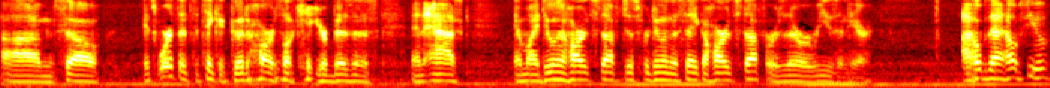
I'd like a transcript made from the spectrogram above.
Um, so it's worth it to take a good hard look at your business and ask, Am I doing hard stuff just for doing the sake of hard stuff, or is there a reason here? I hope that helps you.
